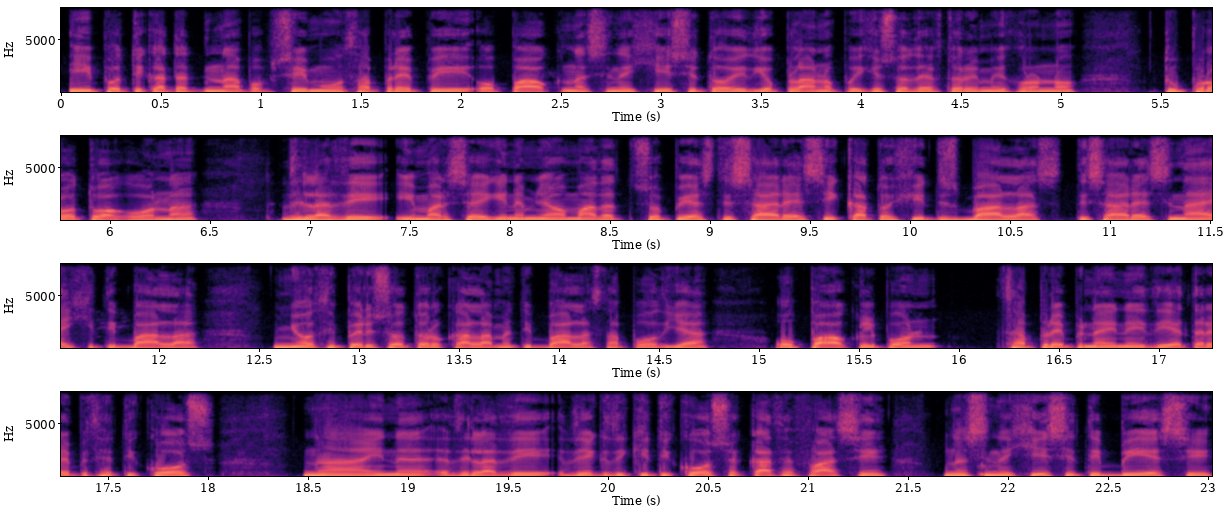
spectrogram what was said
Είπε ότι κατά την άποψή μου θα πρέπει ο Πάοκ να συνεχίσει το ίδιο πλάνο που είχε στο δεύτερο ημίχρονο του πρώτου αγώνα. Δηλαδή, η Μαρσέγ είναι μια ομάδα της οποίας της αρέσει η κατοχή της μπάλας, της αρέσει να έχει την μπάλα, νιώθει περισσότερο καλά με την μπάλα στα πόδια. Ο Πάοκ λοιπόν θα πρέπει να είναι ιδιαίτερα επιθετικός, να είναι δηλαδή διεκδικητικός σε κάθε φάση, να συνεχίσει την πίεση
